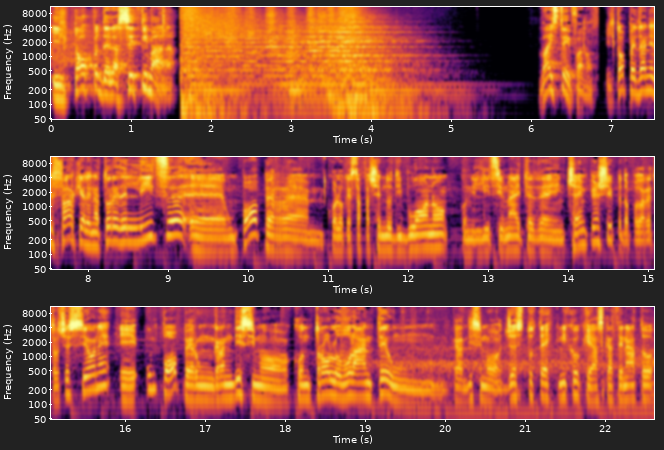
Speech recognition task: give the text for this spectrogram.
Il top della settimana. Vai Stefano. Il top è Daniel Farke, allenatore del Leeds, eh, un po' per eh, quello che sta facendo di buono con il Leeds United in Championship dopo la retrocessione e un po' per un grandissimo controllo volante, un grandissimo gesto tecnico che ha scatenato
